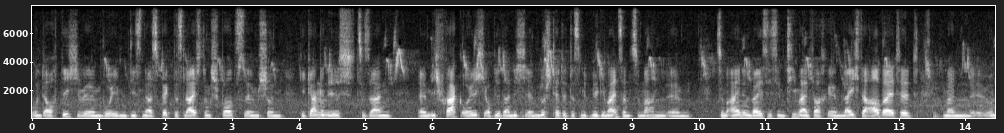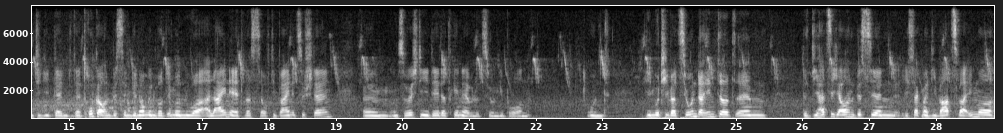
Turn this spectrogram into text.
und auch dich, ähm, wo eben diesen Aspekt des Leistungssports ähm, schon gegangen ist, zu sagen, ähm, ich frage euch, ob ihr da nicht ähm, Lust hättet, das mit mir gemeinsam zu machen. Ähm, zum einen, weil es sich im Team einfach leichter arbeitet man, äh, und die, der, der, Druck auch ein bisschen genommen wird, immer nur alleine etwas auf die Beine zu stellen. und so ist die Idee der Trainerevolution geboren. Und die Motivation dahinter, die hat sich auch ein bisschen, ich sag mal, die war zwar immer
